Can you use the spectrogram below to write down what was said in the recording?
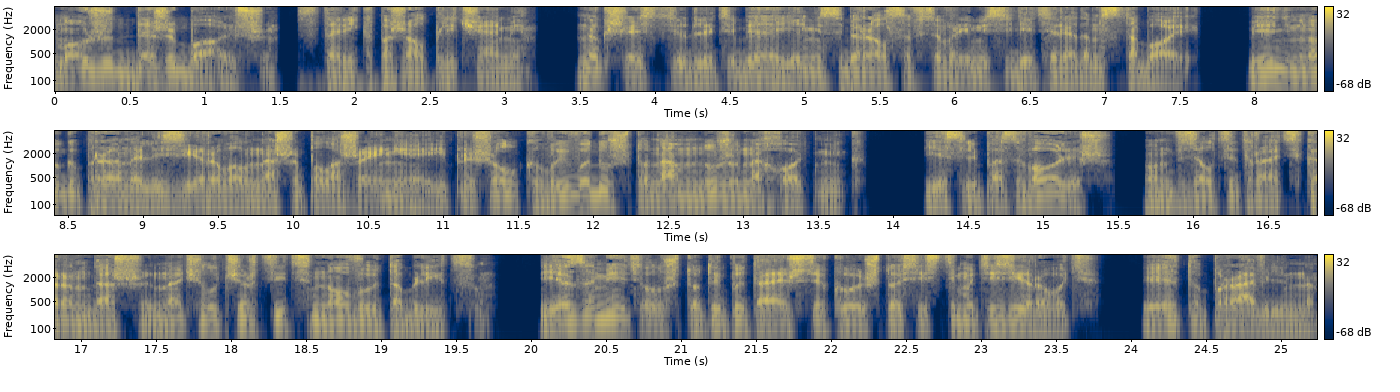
«Может, даже больше», — старик пожал плечами. «Но, к счастью для тебя, я не собирался все время сидеть рядом с тобой. Я немного проанализировал наше положение и пришел к выводу, что нам нужен охотник. Если позволишь...» Он взял тетрадь, карандаш и начал чертить новую таблицу. «Я заметил, что ты пытаешься кое-что систематизировать. И это правильно,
